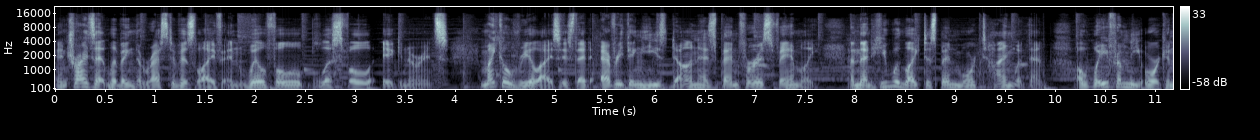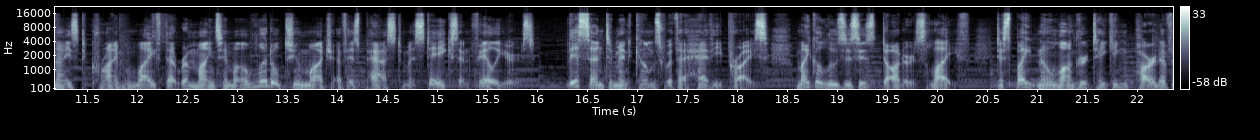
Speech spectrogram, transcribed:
and tries at living the rest of his life in willful, blissful ignorance. Michael realizes that everything he's done has been for his family and that he would like to spend more time with them, away from the organized crime life that reminds him a little too much of his past mistakes and failures. This sentiment comes with a heavy price. Michael loses his daughter's life. Despite no longer taking part of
